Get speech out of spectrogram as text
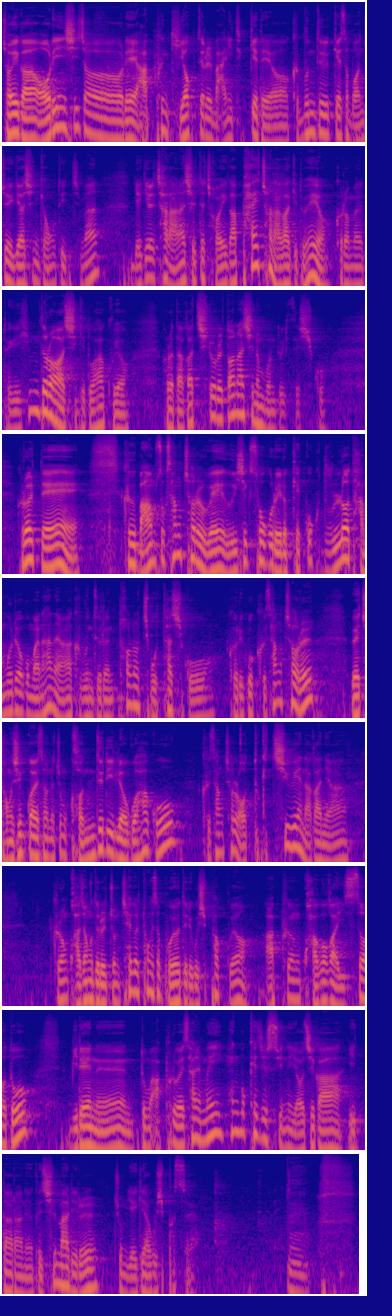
저희가 어린 시절의 아픈 기억들을 많이 듣게 돼요. 그분들께서 먼저 얘기하시는 경우도 있지만 얘기를 잘 안 하실 때 저희가 파헤쳐 나가기도 해요. 그러면 되게 힘들어 하시기도 하고요. 그러다가 치료를 떠나시는 분도 있으시고 그럴 때 그 마음속 상처를 왜 의식 속으로 이렇게 꼭 눌러 담으려고만 하냐 그분들은 털어놓지 못하시고 그리고 그 상처를 왜 정신과에서는 좀 건드리려고 하고 그 상처를 어떻게 치유해 나가냐 그런 과정들을 좀 책을 통해서 보여드리고 싶었고요 아픈 과거가 있어도 미래는 또 앞으로의 삶이 행복해질 수 있는 여지가 있다라는 그 실마리를 좀 얘기하고 싶었어요. 네.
